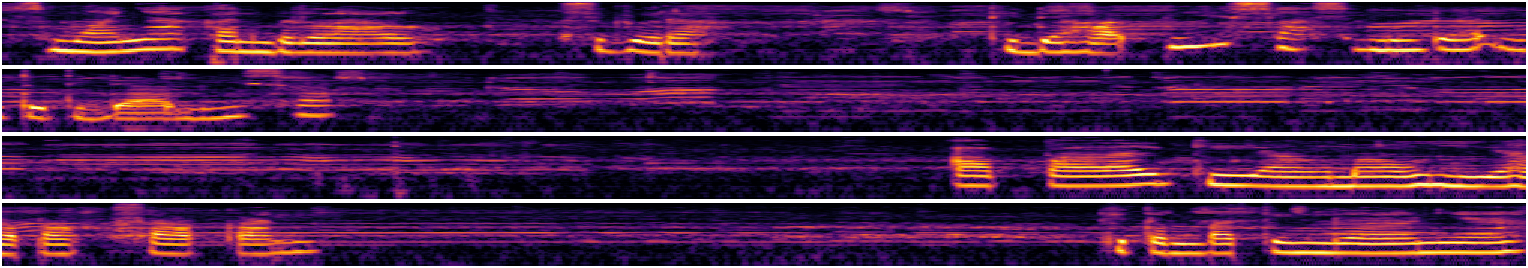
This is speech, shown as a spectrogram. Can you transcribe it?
semuanya akan berlalu segera. Tidak bisa semudah itu, tidak bisa. Apalagi yang mau dia paksakan di tempat tinggalnya,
